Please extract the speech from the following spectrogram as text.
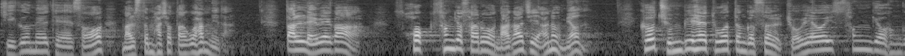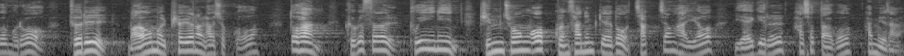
기금에 대해서 말씀하셨다고 합니다. 딸 내외가 혹 선교사로 나가지 않으면 그 준비해 두었던 것을 교회의 선교 헌금으로 드릴 마음을 표현을 하셨고 또한 그것을 부인인 김종옥 권사님께도 작정하여 얘기를 하셨다고 합니다.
